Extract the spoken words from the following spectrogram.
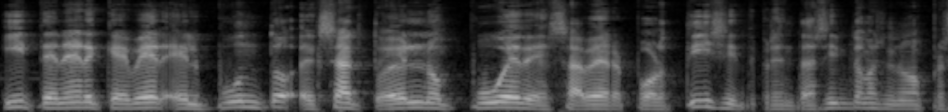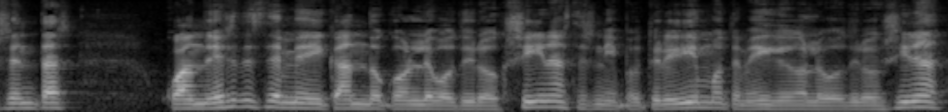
y tener que ver el punto exacto. Él no puede saber por ti si te presentas síntomas, si no los presentas. Cuando ya se te esté medicando con levotiroxina, estés en hipotiroidismo, te medique con levotiroxina,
